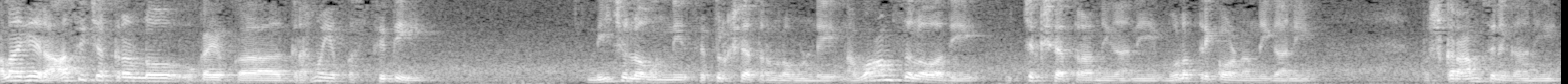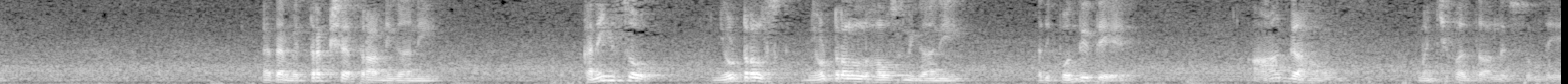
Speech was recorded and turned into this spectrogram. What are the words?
అలాగే రాశి చక్రంలో ఒక యొక్క గ్రహం యొక్క స్థితి నీచులో ఉండి శత్రుక్షేత్రంలో ఉండి నవాంశలో అది ఉచ్చక్షేత్రాన్ని కానీ మూల త్రికోణాన్ని కానీ పుష్కరాంశని కానీ లేదా మిత్రక్షేత్రాన్ని కానీ కనీసం న్యూట్రల్ న్యూట్రల్ హౌస్ని కానీ అది పొందితే ఆ గ్రహం మంచి ఫలితాలు ఇస్తుంది.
